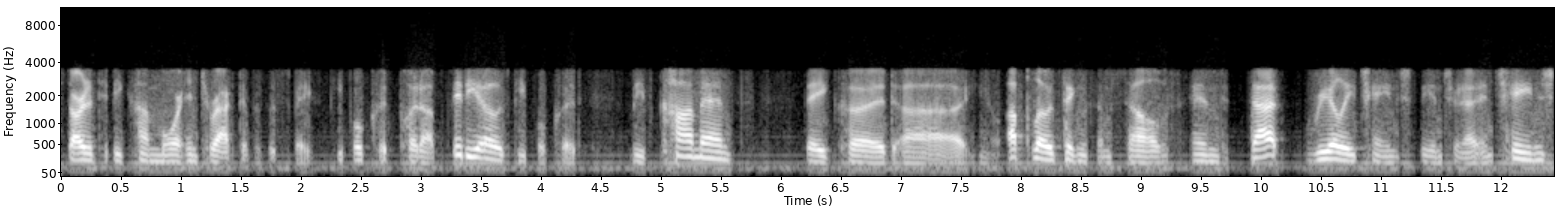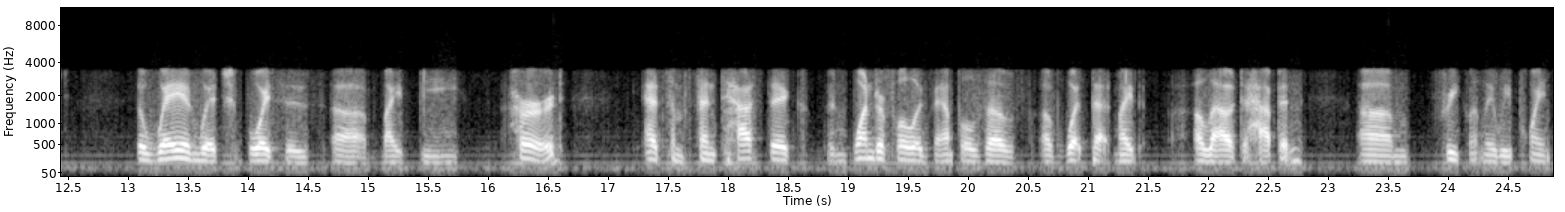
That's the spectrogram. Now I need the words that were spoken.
started to become more interactive as a space. People could put up videos, people could leave comments, they could uh, you know upload things themselves, and that really changed the internet and changed the way in which voices uh, might be heard had some fantastic and wonderful examples of, of what that might allow to happen. Um, frequently, we point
